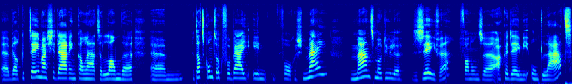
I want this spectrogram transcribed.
uh, welke thema's je daarin kan laten landen. Um, dat komt ook voorbij in volgens mij maandmodule 7 van onze academie Ontlaat.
